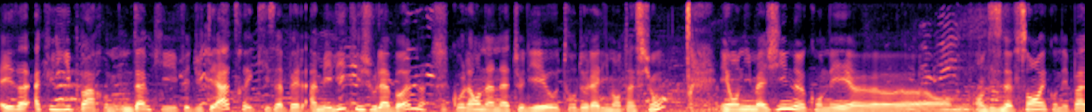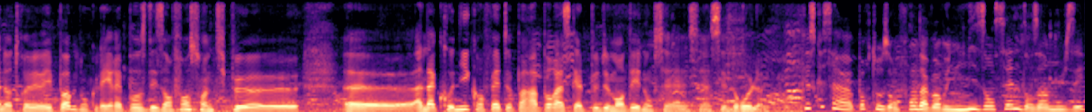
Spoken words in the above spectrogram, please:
est accueilli par une dame qui fait du théâtre et qui s'appelle Amélie, qui joue la bonne. Donc là, on a un atelier autour de l'alimentation. Et on imagine qu'on est euh, en, 1900 et qu'on n'est pas à notre époque, donc les réponses des enfants sont un petit peu euh, euh, anachroniques en fait par rapport à ce qu'elle peut demander, donc c'est assez drôle. Qu'est-ce que ça apporte aux enfants d'avoir une mise en scène dans un musée?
